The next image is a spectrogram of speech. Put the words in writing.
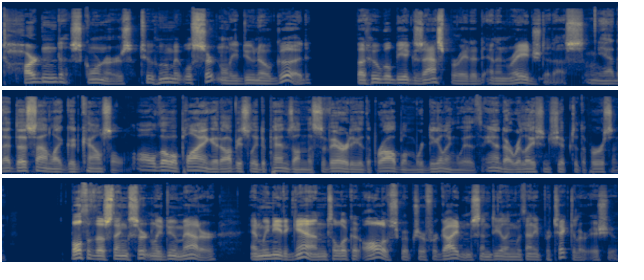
to hardened scorners to whom it will certainly do no good, but who will be exasperated and enraged at us. Yeah, that does sound like good counsel, although applying it obviously depends on the severity of the problem we're dealing with and our relationship to the person. Both of those things certainly do matter, and we need again to look at all of Scripture for guidance in dealing with any particular issue.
